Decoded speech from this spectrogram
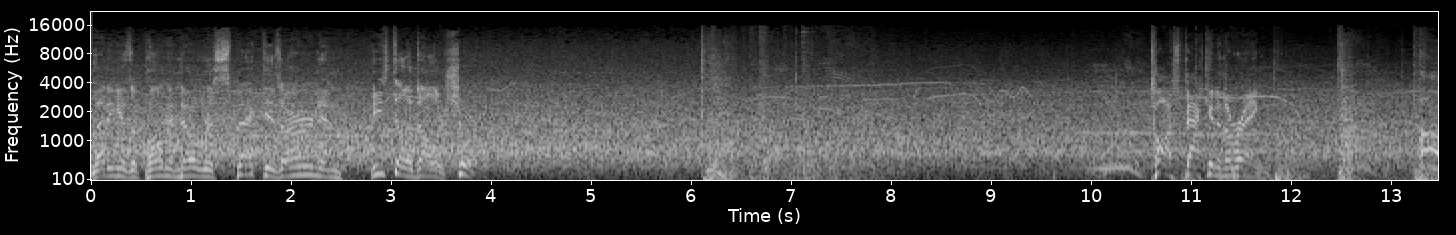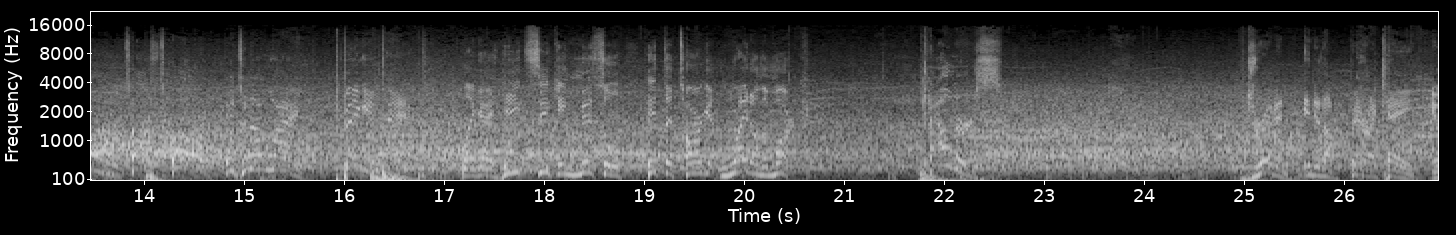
Letting his opponent know respect is earned, and he's still a dollar short. Tossed back into the ring. Oh, tossed hard into no way. Big impact. Like a heat-seeking missile, hit the target right on the mark. Counters. Driven into the barricade. And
